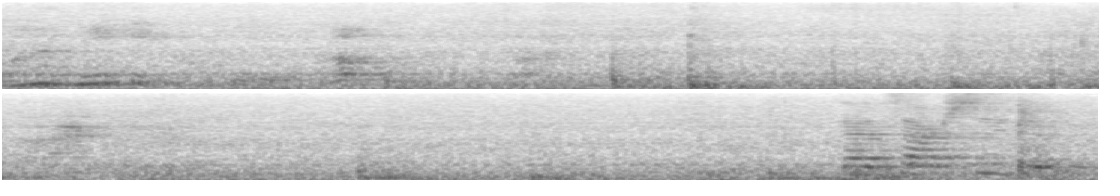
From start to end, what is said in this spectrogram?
want to make it cool. Oh, That's actually the.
